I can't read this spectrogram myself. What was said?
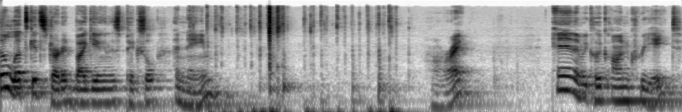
So let's get started by giving this pixel a name. All right. And then we click on Create.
